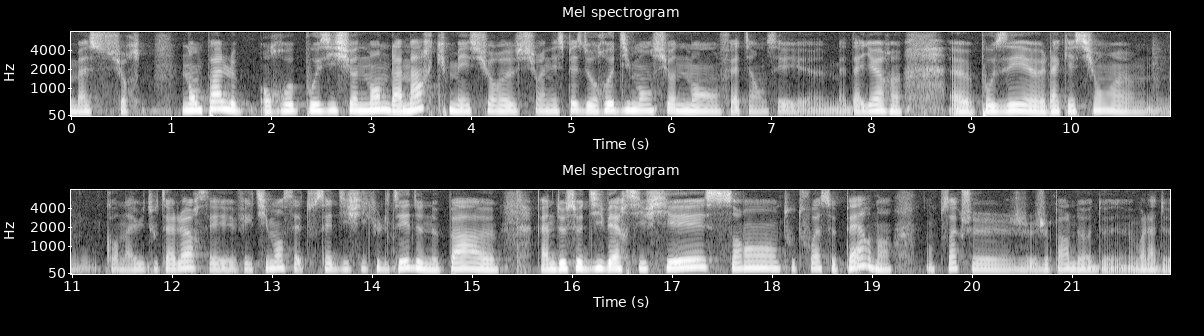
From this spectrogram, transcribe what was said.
bah, sur non pas le repositionnement de la marque, mais sur, sur une espèce de redimensionnement en fait. on s'est bah, d'ailleurs posé la question qu'on a eu tout à l'heure, c'est effectivement cette, difficulté de ne pas, euh, enfin, de se diversifier sans toutefois se perdre. Donc, pour ça que je, parle de, voilà, de,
